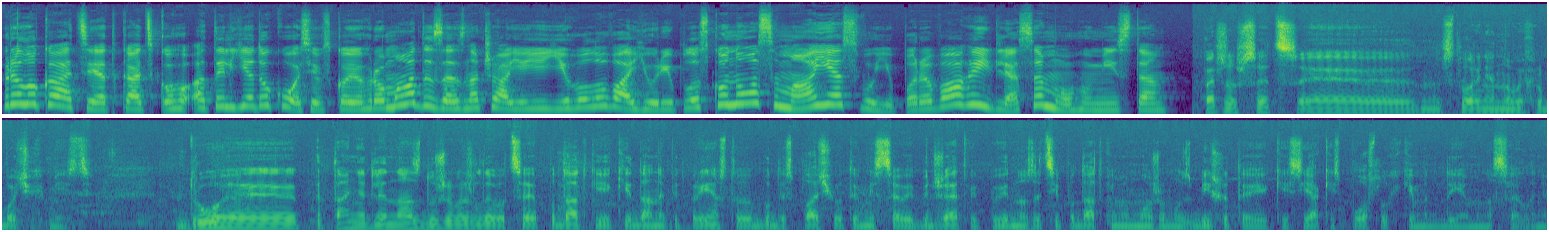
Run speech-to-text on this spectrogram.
Релокація ткацького ательє до Косівської громади, зазначає її голова Юрій Плосконос, має свої переваги й для самого міста. Перш за все, це створення нових робочих місць. Друге питання для нас дуже важливо це податки, які дане підприємство буде сплачувати в місцевий бюджет. Відповідно, за ці податки ми можемо збільшити якісь якість послуг, які ми надаємо населенню.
